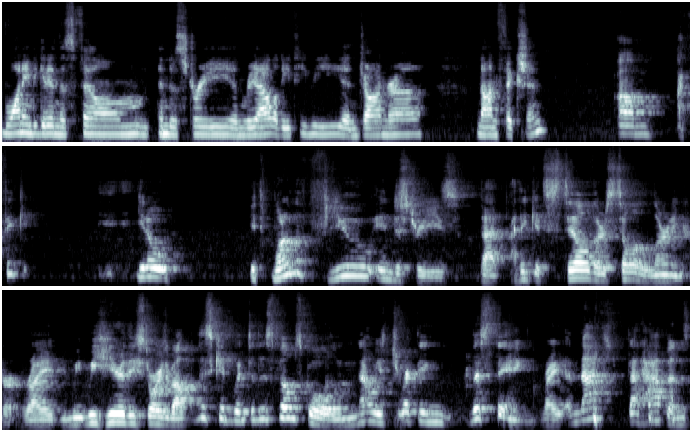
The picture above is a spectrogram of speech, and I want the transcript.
wanting to get in this film industry and reality TV and genre? nonfiction? Um, I think, you know, it's one of the few industries that I think it's still there's still a learning curve, right? We, we hear these stories about this kid went to this film school and now he's directing this thing, right? And that's that happens,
